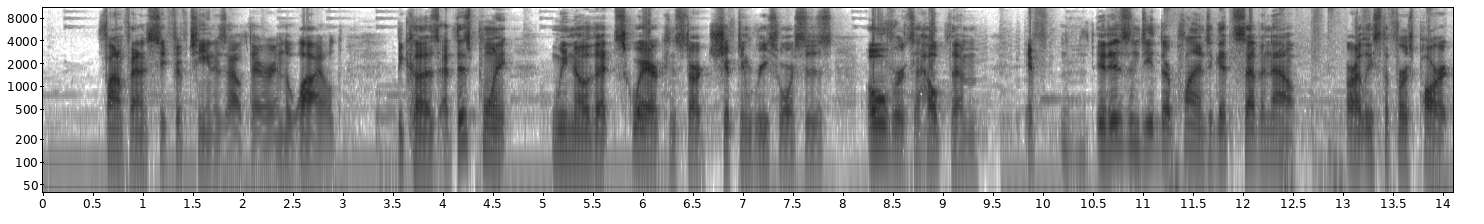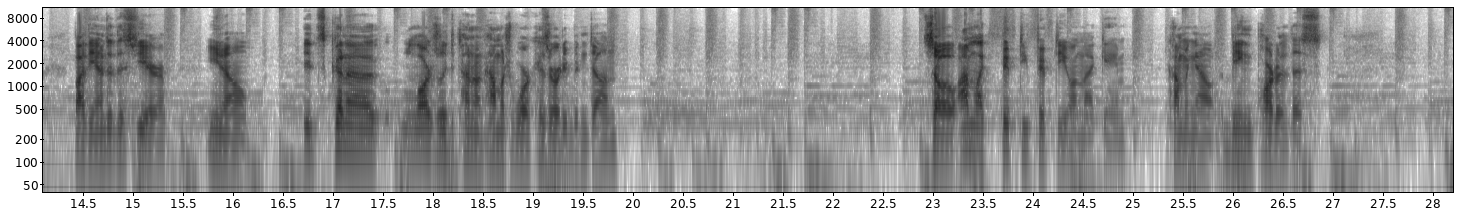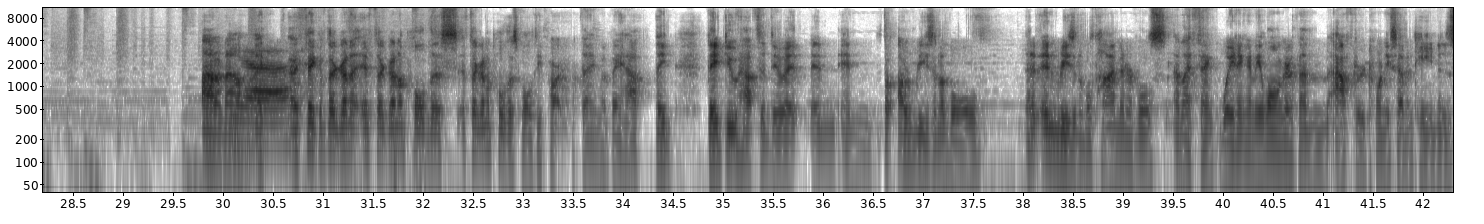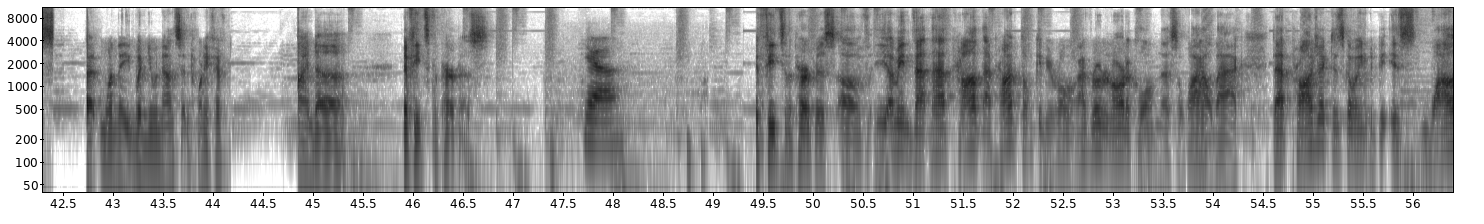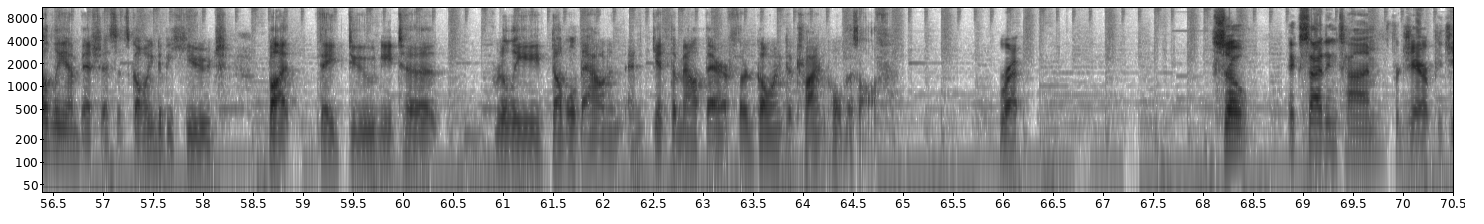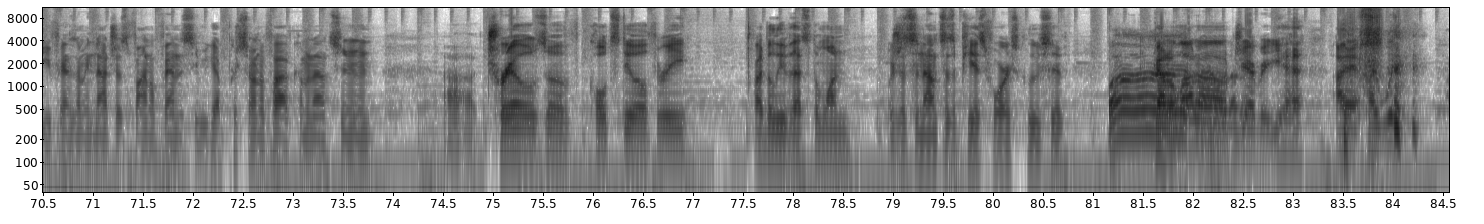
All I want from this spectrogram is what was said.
Final Fantasy 15 is out there in the wild, because at this point we know that Square can start shifting resources over to help them if it is indeed their plan to get 7 out or at least the first part by the end of this year, you know, it's gonna largely depend on how much work has already been done. So I'm like 50 50 on that game coming out, being part of this. I don't know. Yeah. I, I think if they're gonna if they're gonna pull this if they're gonna pull this multi-part thing, that they have they they do have to do it in in a reasonable in reasonable time intervals. And I think waiting any longer than after 2017 is when they when you announce it in 2015 kind of defeats the purpose. Yeah. Defeats the purpose of i mean that that pro that project don't get me wrong i wrote an article on this a while back that project is going to be is wildly ambitious it's going to be huge but they do need to really double down and, and get them out there if they're going to try and pull this off Right. So, exciting time for JRPG fans. I mean, not just Final Fantasy. We got Persona 5 coming out soon. Uh, Trails of Cold Steel 3, I believe that's the one, was just announced as a PS4 exclusive. what? Got a lot Uh, of whatever. JRPG. Yeah, I, I would,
